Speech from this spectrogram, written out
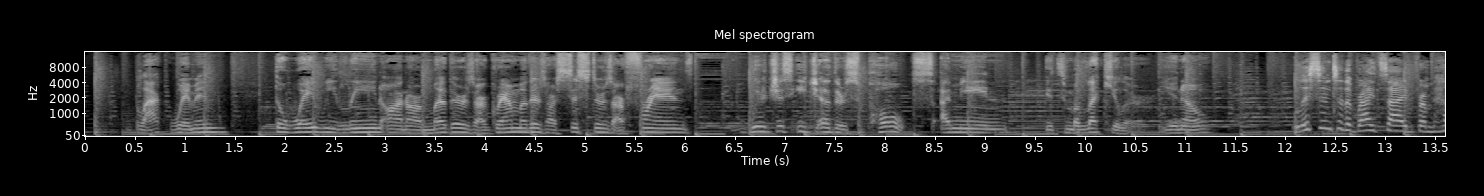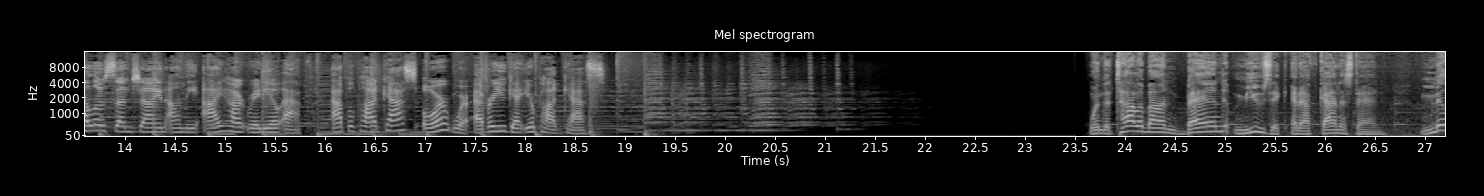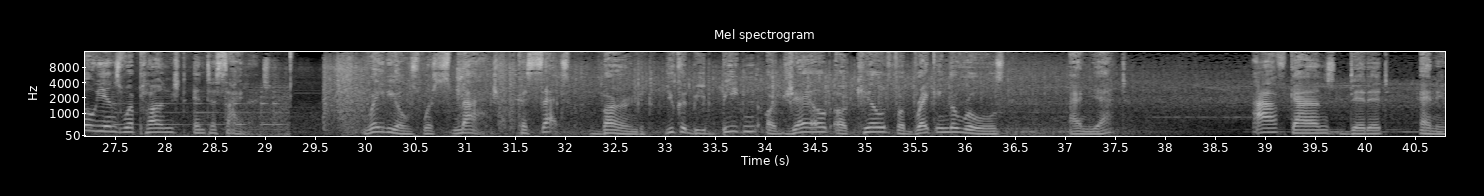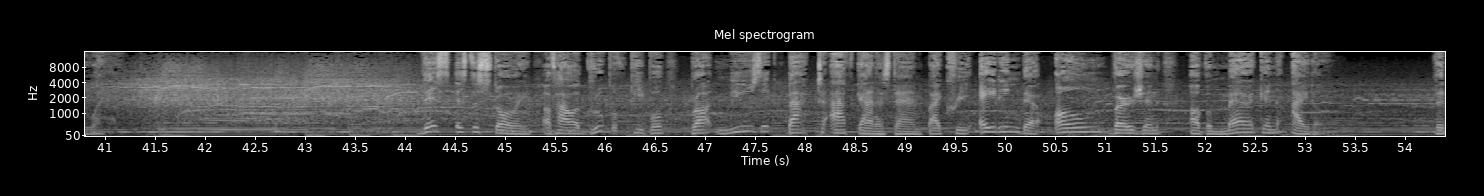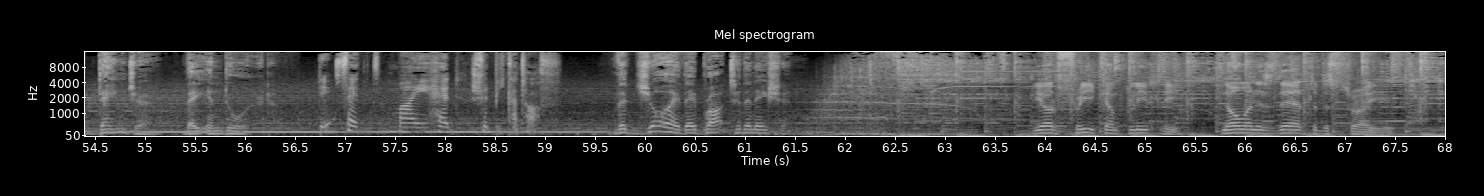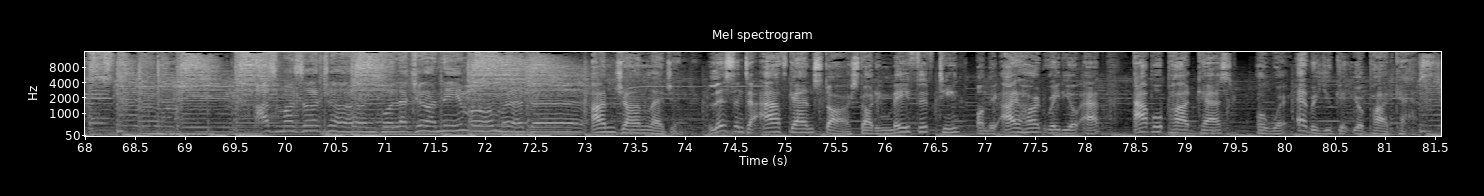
Black women, the way we lean on our mothers, our grandmothers, our sisters, our friends. We're just each other's pulse. I mean, it's molecular, you know? Listen to the bright side from Hello Sunshine on the iHeartRadio app, Apple Podcasts, or wherever you get your podcasts. When the Taliban banned music in Afghanistan, millions were plunged into silence. Radios were smashed, cassettes burned. You could be beaten or jailed or killed for breaking the rules. And yet, Afghans did it anyway. This is the story of how a group of people brought music back to Afghanistan by creating their own version of American Idol. The danger they endured. They said my head should be cut off. The joy they brought to the nation. You're free completely. No one is there to destroy you. I'm John Legend. Listen to Afghan Star starting May 15th on the iHeartRadio app, Apple Podcasts, or wherever you get your podcasts.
